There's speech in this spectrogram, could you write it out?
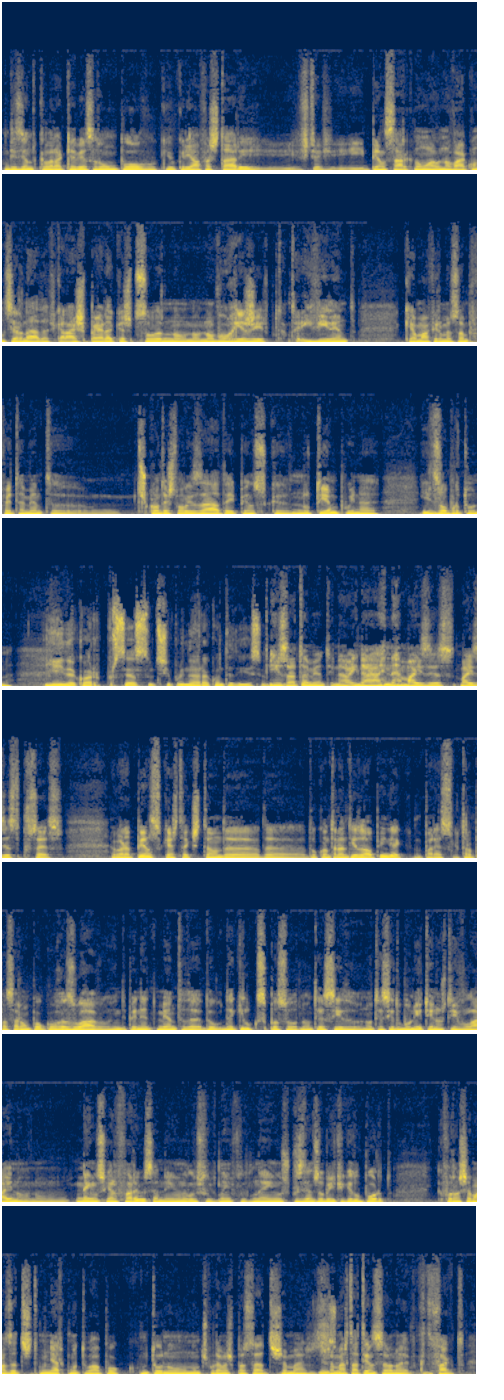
dizendo que ele era a cabeça de um povo que o queria afastar e, e, e pensar que não, não vai acontecer nada, ficar à espera que as pessoas não, não, não vão reagir. Portanto, é evidente que é uma afirmação perfeitamente eh, descontextualizada e penso que no tempo e, na, e desoportuna. E ainda corre processo disciplinar à conta disso. Exatamente, e ainda, ainda mais, esse, mais esse processo. Agora, penso que esta questão da, da, do contra antidoping é parece ultrapassar um pouco o razoável, independentemente da, do, daquilo que se passou, não ter sido, não ter sido bonito, e não estive lá, e não, não, nem o Sr. Ferguson, nem, nem, nem os presidentes do Benfica e do Porto, que foram chamados a testemunhar, como tu há pouco, como tu num, num dos programas passados chamar, chamaste a atenção, não é? Porque de facto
